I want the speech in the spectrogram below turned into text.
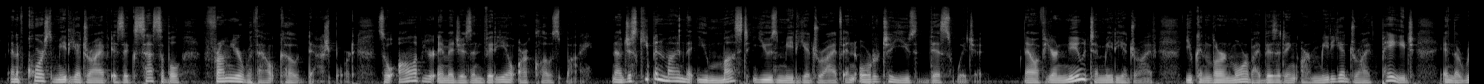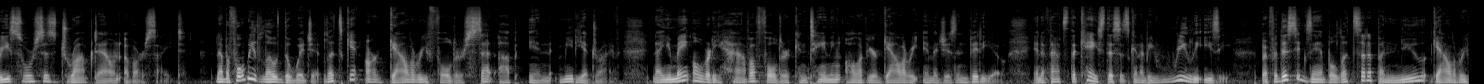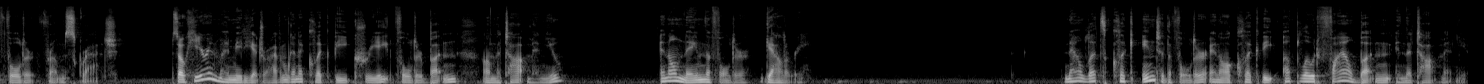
And of course, Media Drive is accessible from your Without Code dashboard, so all of your images and video are close by. Now just keep in mind that you must use Media Drive in order to use this widget. Now, if you're new to Media Drive, you can learn more by visiting our Media Drive page in the Resources dropdown of our site. Now before we load the widget, let's get our gallery folder set up in Media Drive. Now you may already have a folder containing all of your gallery images and video, and if that's the case, this is going to be really easy. But for this example, let's set up a new gallery folder from scratch. So here in my Media Drive, I'm going to click the Create Folder button on the top menu, and I'll name the folder Gallery. Now let's click into the folder and I'll click the Upload File button in the top menu.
